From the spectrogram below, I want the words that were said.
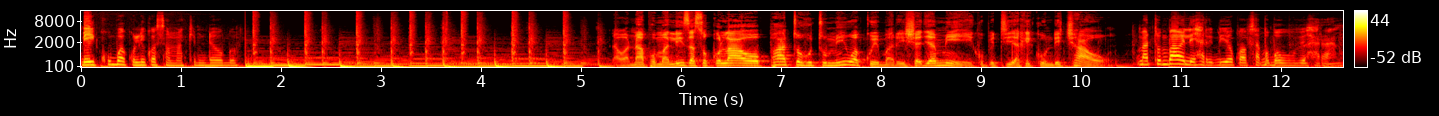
bei kubwa kuliko samaki mdogo. Na wanapomaliza soko lao, pato hutumiwa kuimarisha jamii kupitia kikundi chao. Matumbawe iliharibiwa kwa sababu ya uvuvi haramu,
